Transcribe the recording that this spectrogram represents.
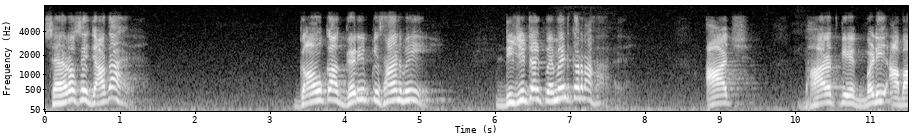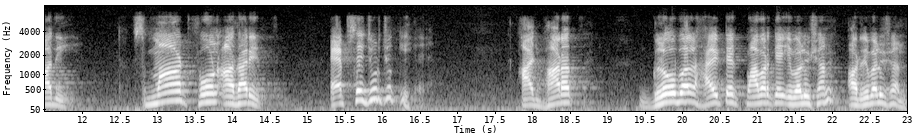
शहरों से ज़्यादा है। गाँव का गरीब किसान भी डिजिटल पेमेंट कर रहा है। आज भारत की एक बड़ी आबादी स्मार्टफ़ोन आधारित ऐप से जुड़ चुकी है। आज भारत ग्लोबल हाईटेक पावर के इवोल्यूशन और रिवोल्यूशन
